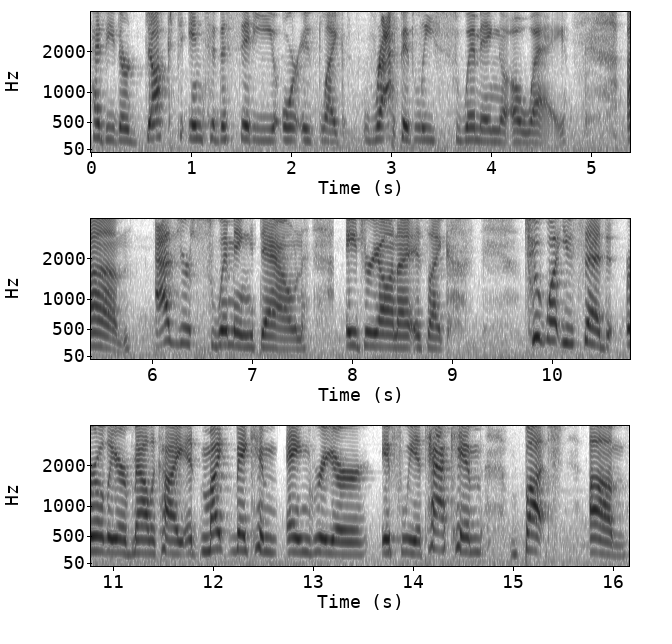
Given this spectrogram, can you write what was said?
has either ducked into the city or is like rapidly swimming away. Um, as you're swimming down, Adriana is like, to what you said earlier, Malachi, it might make him angrier if we attack him, but um,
